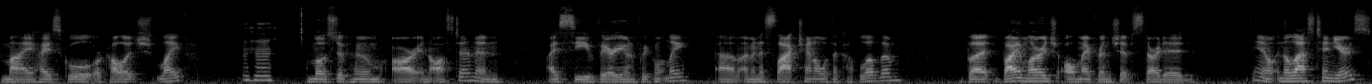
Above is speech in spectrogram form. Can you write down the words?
my high school or college life. hmm most of whom are in Austin, and I see very infrequently. Um, I'm in a Slack channel with a couple of them, but by and large, all my friendships started, you know, in the last ten years.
